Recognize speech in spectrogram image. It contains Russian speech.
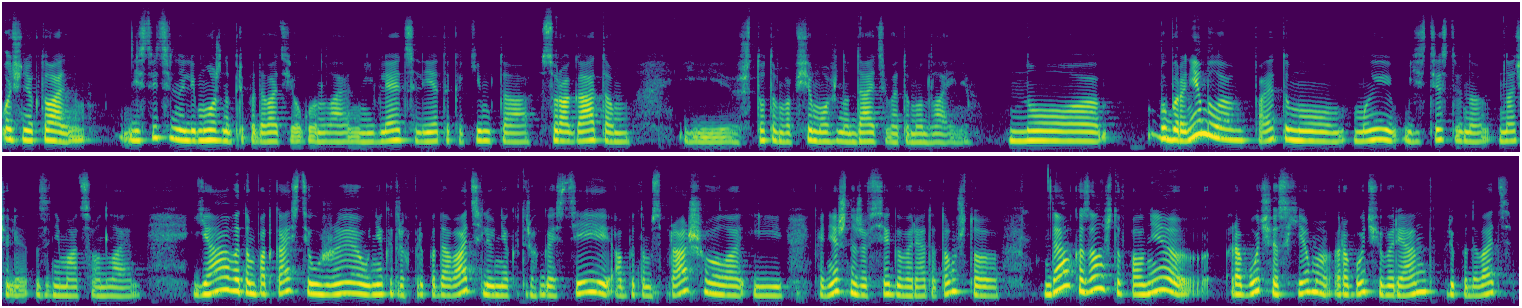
очень актуальным. Действительно ли можно преподавать йогу онлайн? Не является ли это каким-то суррогатом? И что там вообще можно дать в этом онлайне? Но выбора не было, поэтому мы, естественно, начали заниматься онлайн. Я в этом подкасте уже у некоторых преподавателей, у некоторых гостей об этом спрашивала, и, конечно же, все говорят о том, что да, оказалось, что вполне рабочая схема, рабочий вариант преподавать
